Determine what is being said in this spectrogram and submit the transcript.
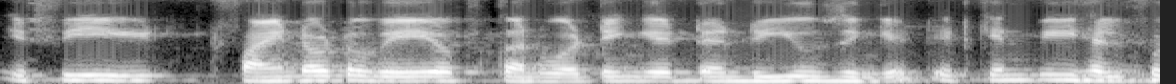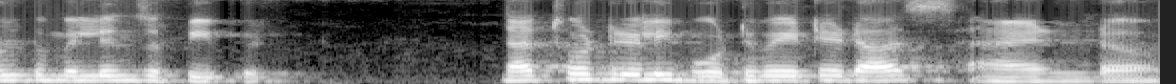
if we find out a way of converting it and reusing it, it can be helpful to millions of people. That's what really motivated us. And uh,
